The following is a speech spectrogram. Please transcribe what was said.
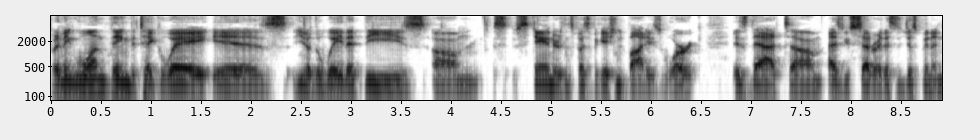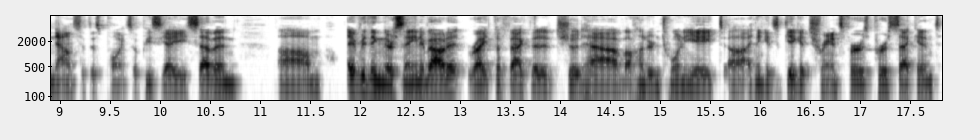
but I think one thing to take away is, you know, the way that these um, standards and specifications bodies work is that, um, as you said, right, this has just been announced at this point. So PCIe 7, um, everything they're saying about it, right, the fact that it should have 128, uh, I think it's giga transfers per second,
